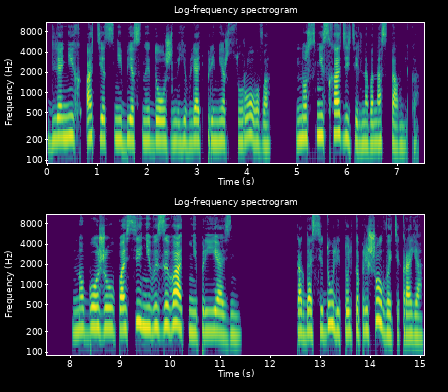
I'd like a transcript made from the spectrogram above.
Для них Отец Небесный должен являть пример сурового, но снисходительного наставника. Но, Боже упаси, не вызывать неприязнь. Когда Сидули только пришел в эти края,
